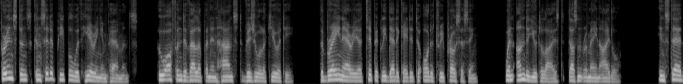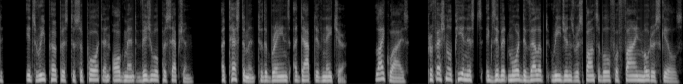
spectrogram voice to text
For instance, consider people with hearing impairments, who often develop an enhanced visual acuity, the brain area typically dedicated to auditory processing, when underutilized, doesn't remain idle. Instead, it's repurposed to support and augment visual perception, a testament to the brain's adaptive nature. Likewise, professional pianists exhibit more developed regions responsible for fine motor skills,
